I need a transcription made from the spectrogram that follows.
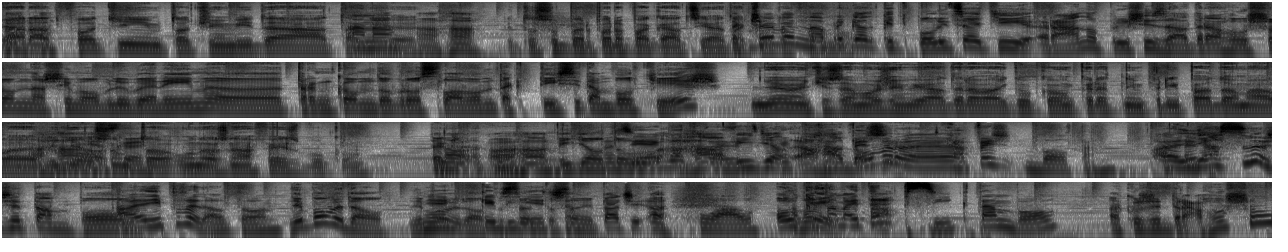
ja rád fotím, točím videá, takže Aha. je to super propagácia. Tak čo ja viem, napríklad, keď policajti ráno prišli za Drahošom, našim obľúbeným e, Trnkom Dobroslavom, tak ty si tam bol tiež? Neviem, či sa môžem vyjadrovať ku konkrétnym prípadom, ale Aha, videl som okej. to u nás na Facebooku. Takže, aha, videl to. Aha, videl. Aha, Chápeš, dobre. Chápeš? Bol tam. A Chápeš? jasné, že tam bol. Ale nepovedal to on. Nepovedal, nepovedal, keby to, sa, to niečo. sa mi páči. A, Wow. A bol OK, tam aj ten a- psík, tam bol. akože Drahošov?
